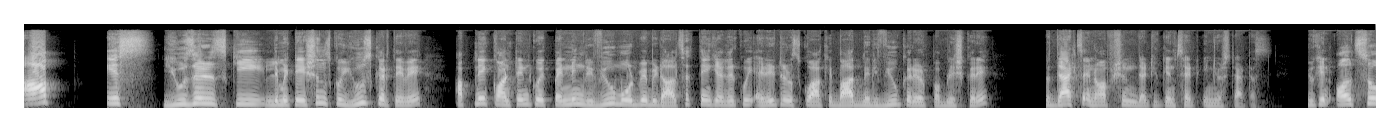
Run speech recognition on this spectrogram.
आप इस यूज़र्स की लिमिटेशंस को यूज़ करते हुए अपने कंटेंट को एक पेंडिंग रिव्यू मोड में भी डाल सकते हैं कि अगर कोई एडिटर उसको आके बाद में रिव्यू करे और पब्लिश करे So that's an option that you can set in your status. You can also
